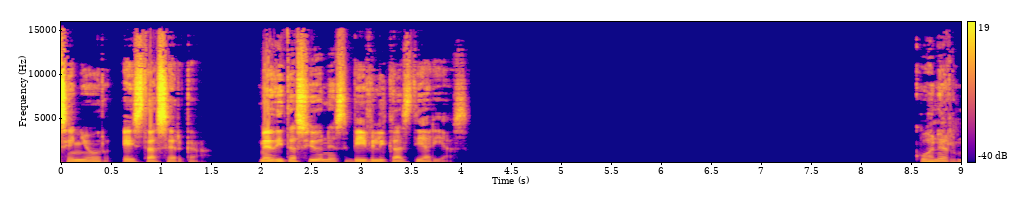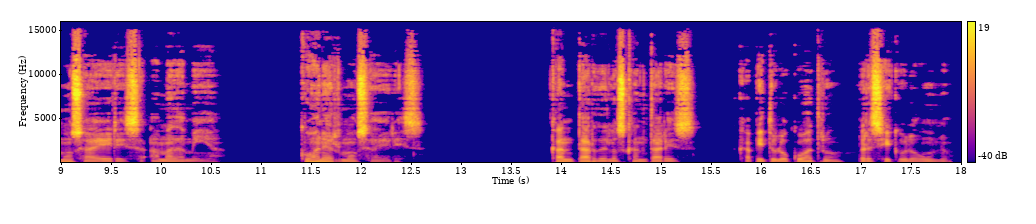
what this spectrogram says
Señor está cerca. Meditaciones bíblicas diarias. Cuán hermosa eres, amada mía, cuán hermosa eres. Cantar de los Cantares, capítulo 4, versículo 1.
